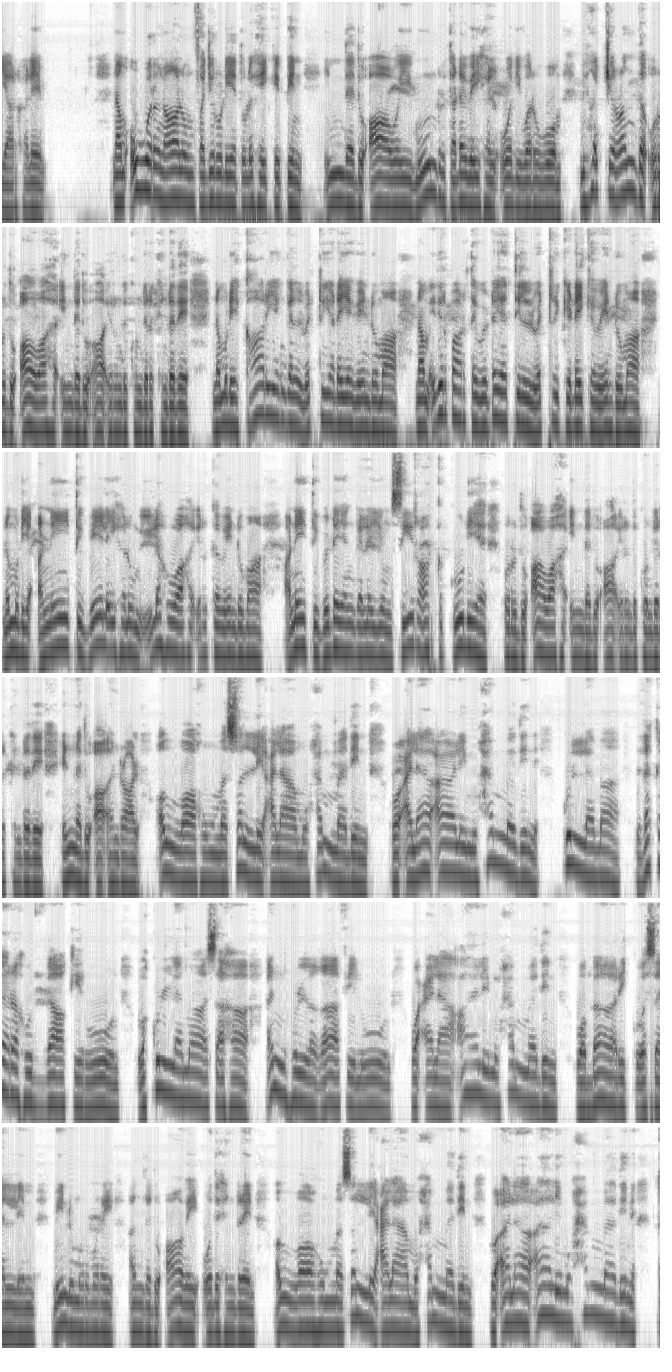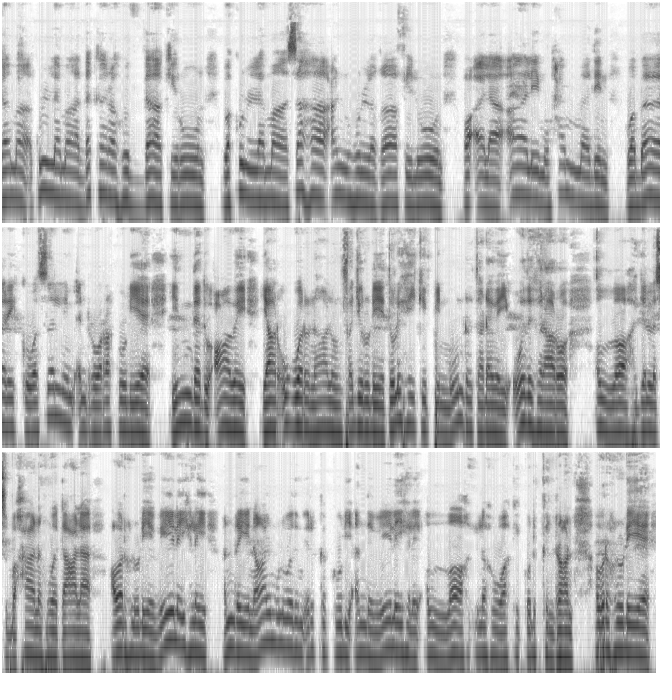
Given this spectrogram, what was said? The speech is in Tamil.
யார்களே நாம் ஒவ்வொரு நாளும் ஃபஜருடைய தொழுகைக்கு பின் இந்த துஆவை மூன்று தடவைகள் ஓதி வருவோம். மிகச்சிறந்த ஒரு துஆவாக இந்த துஆ இருந்து கொண்டிருக்கின்றது. நம்முடைய காரியங்கள் வெற்றியடைய வேண்டுமா? நாம் எதிர்பார்த்த விடயத்தில் வெற்றி கிடைக்க வேண்டுமா? நம்முடைய அனைத்து வேலைகளும் இலகுவாக இருக்க வேண்டுமா? அனைத்து விடயங்களையும் சீராக்கக்கூடிய ஒரு துஆவாக இந்த துஆ இருந்து கொண்டிருக்கின்றது. என்ன துஆ என்றால் அல்லாஹும் சல்லி அலா முஹம்மதின் ஒ அலா ஆலி முஹம்மதின் குல்லமா ذكره الذاكرون وكلما سهى عنه الغافلون وعلى آل محمد وبارك وسلم மீண்டும் ஒரு முறை அந்த துஆவை ஓதுகின்றேன் اللهم صل على محمد وعلى آل محمد كما كلما ذكره الذاكرون وكلما سهى عنه الغافلون وعلى آل محمد وبارك பாரிக் வசல்லிம் என்று வரக்கூடிய இந்த துஆவை யார் ஒவ்வொரு நாளும் ஃபஜ்ருடைய தொழுகைக்கு பின் மூன்று தடவை ஓதுகிறாரோ? அல்லாஹ் ஜல்ல சுபஹானஹுவ தாலா அவர்களுடைய வேலைகளை அன்றைய நாள் முழுவதும் இருக்கக்கூடிய அந்த வேலைகளை அல்லாஹ் இலகுவாக்கி கொடுக்கின்றான். அவர்களுடைய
